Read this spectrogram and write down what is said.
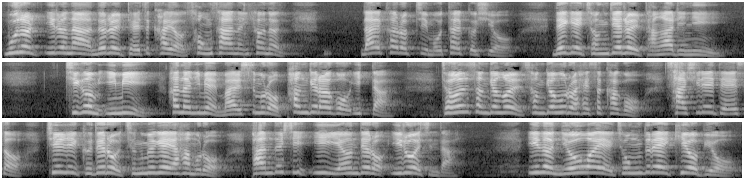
물을 일어나 너를 대적하여 송사하는 혀는 날카롭지 못할 것이요 내게 정죄를 당하리니 지금 이미 하나님의 말씀으로 판결하고 있다. 전 성경을 성경으로 해석하고 사실에 대해서 진리 그대로 증명해야 하므로 반드시 이 예언대로 이루어진다. 이는 여호와의 종들의 기업이요.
